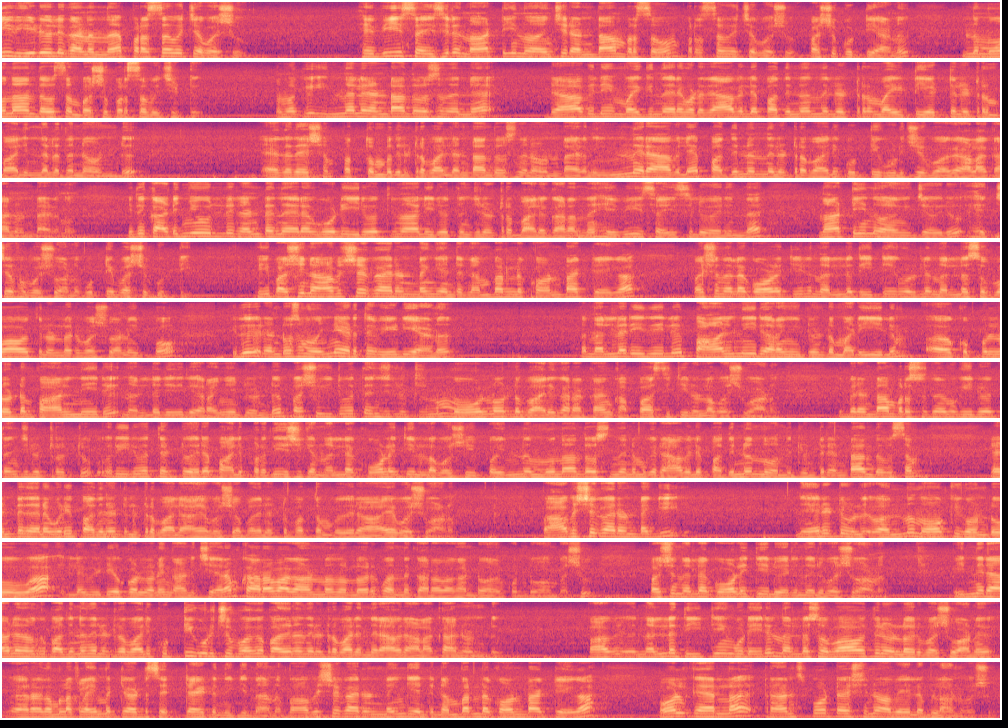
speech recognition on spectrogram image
ഈ വീഡിയോയിൽ കാണുന്ന പ്രസവിച്ച പശു. ഹെവി സൈസിൽ നാട്ടിൽ നിന്ന് വാങ്ങിച്ച് രണ്ടാം പ്രസവം പ്രസവിച്ച പശു പശുക്കുട്ടിയാണ്. ഇന്ന് മൂന്നാം ദിവസം പശു പ്രസവിച്ചിട്ട്. നമുക്ക് ഇന്നലെ രണ്ടാം ദിവസം തന്നെ രാവിലെയും വൈകുന്നേരം കൂടെ രാവിലെ പതിനൊന്ന് ലിറ്ററും വൈകിട്ട് എട്ട് ലിറ്ററും പാൽ ഇന്നലെ തന്നെ ഉണ്ട്. ഏകദേശം പത്തൊമ്പത് ലിറ്റർ പാൽ രണ്ടാം ദിവസം തന്നെ ഉണ്ടായിരുന്നു. ഇന്ന് രാവിലെ പതിനൊന്ന് ലിറ്റർ പാൽ കുട്ടി കുടിച്ചു പോകെ അളക്കാനുണ്ടായിരുന്നു. ഇത് കടിഞ്ഞൂരിൽ രണ്ട് നേരം കൂടി ഇരുപത്തിനാല് ഇരുപത്തഞ്ച് ലിറ്റർ പാൽ കറന്ന് ഹെവി സൈസിൽ വരുന്ന നാട്ടിൽ നിന്ന് വാങ്ങിച്ച ഒരു എച്ച് എഫ് പശുവാണ്. കുട്ടി പശു കുട്ടി. ഈ പശുവിന് ആവശ്യക്കാരുണ്ടെങ്കിൽ എന്റെ നമ്പറിൽ കോൺടാക്ട് ചെയ്യുക. പശു നല്ല ക്വാളിറ്റിയിൽ നല്ല തീറ്റയും കൂടുതൽ നല്ല സ്വഭാവത്തിലുള്ള ഒരു പശുവാണ് ഇപ്പോൾ. ഇത് രണ്ട് ദിവസം മുന്നേ എടുത്ത വീഡിയോ ആണ്. അപ്പം നല്ല രീതിയിൽ പാൽനീര് ഇറങ്ങിയിട്ടുണ്ട് മടിയിലും. കുപ്പിളിലോട്ടും പാൽനീര് നല്ല രീതിയിൽ ഇറങ്ങിയിട്ടുണ്ട്. പശു ഇരുപത്തഞ്ച് ലിറ്ററിനും മുകളിലോട്ട് പാൽ കറക്കാൻ കപ്പാസിറ്റിയിലുള്ള പശുവാണ്. ഇപ്പോൾ രണ്ടാം പ്രസവത്തിൽ നമുക്ക് ഇരുപത്തഞ്ച് ലിറ്റർ ടു ഒരു ഇരുപത്തെട്ട് വരെ പാൽ പ്രതീക്ഷിക്കാം. നല്ല ക്വാളിറ്റിയിലുള്ള പശു ഇപ്പോൾ ഇന്ന് മൂന്നാം ദിവസം തന്നെ നമുക്ക് രാവിലെ പതിനൊന്ന് വന്നിട്ടുണ്ട്. രണ്ടാം ദിവസം രണ്ട് നേരം കൂടി പതിനെട്ട് ലിറ്റർ പാലായ പശു പതിനെട്ട് പത്തൊമ്പത് വരെ ആയ പശുവാണ് അപ്പോൾ ആവശ്യക്കാരുണ്ടെങ്കിൽ നേരിട്ട് വന്ന് നോക്കി കൊണ്ടുപോവുക. ഇല്ല വീഡിയോ കോൾ വേണമെങ്കിൽ കാണിച്ചു തരാം. കറവ കാണണമെന്നുള്ളവർക്ക് വന്ന് കറവ കണ്ടു കൊണ്ടുപോകാം പശു. പശു നല്ല ക്വാളിറ്റിയിൽ വരുന്ന ഒരു പശുവാണ്. ഇന്ന് രാവിലെ നമുക്ക് പതിനൊന്ന് ലിറ്റർ പാൽ കുട്ടി കുടിച്ചു പോകെ പതിനൊന്ന് ലിറ്റർ പാൽ ഇന്ന് രാവിലെ അളക്കാനുണ്ട്. നല്ല തീറ്റയും കൂടിയിലും നല്ല സ്വഭാവത്തിലുള്ള ഒരു പശുവാണ്. വേറെ നമ്മളെ ക്ലൈമറ്റുമായിട്ട് സെറ്റായിട്ട് നിൽക്കുന്നതാണ്. അപ്പോൾ ആവശ്യക്കാരുണ്ടെങ്കിൽ എന്റെ നമ്പറിൽ കോൺടാക്റ്റ് ചെയ്യുക. ഓൾ കേരള ട്രാൻസ്പോർട്ടേഷനും അവൈലബിൾ ആണ് പശു.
